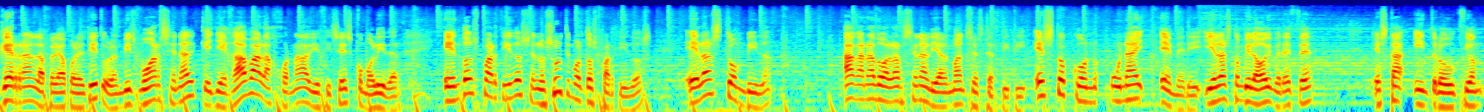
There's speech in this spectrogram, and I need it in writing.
guerra en la pelea por el título, el mismo Arsenal que llegaba a la jornada 16 como líder. En dos partidos, en los últimos dos partidos, el Aston Villa ha ganado al Arsenal y al Manchester City. Esto con Unai Emery. Y el Aston Villa hoy merece esta introducción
